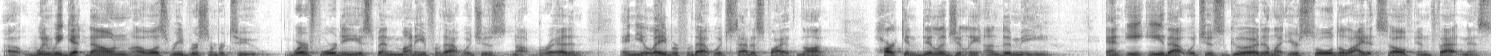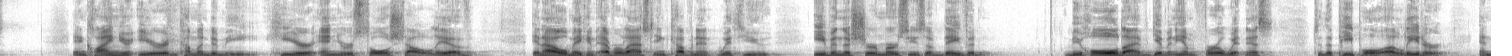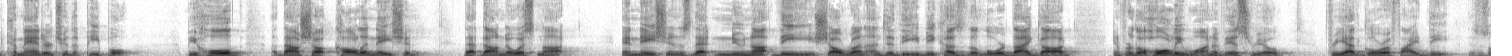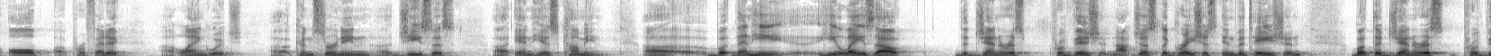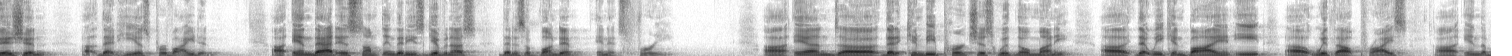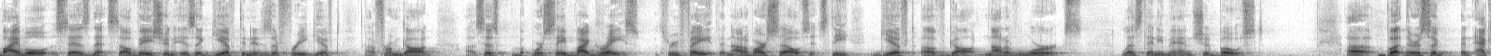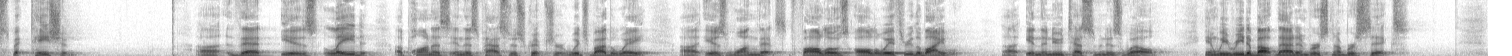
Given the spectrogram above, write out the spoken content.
Uh, when we get down, uh, let's read verse number two. Wherefore do ye spend money for that which is not bread, and, and ye labor for that which satisfieth not? Hearken diligently unto me, and eat ye that which is good, and let your soul delight itself in fatness. Incline your ear and come unto me, hear, and your soul shall live, and I will make an everlasting covenant with you, even the sure mercies of David. Behold, I have given him for a witness to the people, a leader and commander to the people Behold, thou shalt call a nation that thou knowest not, and nations that knew not thee shall run unto thee, because the Lord thy God and for the Holy One of Israel, for he hath glorified thee. This is all uh, prophetic uh, language uh, concerning uh, Jesus uh, and his coming. But then he, he lays out the generous provision, not just the gracious invitation, but the generous provision that He has provided. And that is something that He's given us that is abundant and it's free. Uh, and uh, that it can be purchased with no money, uh, that we can buy and eat uh, without price. and the Bible says that salvation is a gift and it is a free gift from God. it says we're saved by grace through faith, that not of ourselves. It's the gift of God, not of works, lest any man should boast. Uh, but there's a, an expectation uh, that is laid upon us in this passage of Scripture, which, by the way, uh, is one that follows all the way through the Bible uh, in the New Testament as well. And we read about that in verse number six.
